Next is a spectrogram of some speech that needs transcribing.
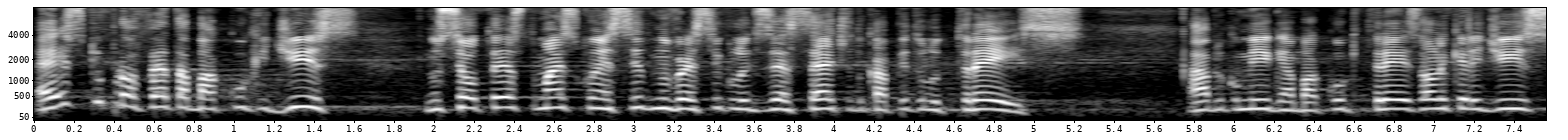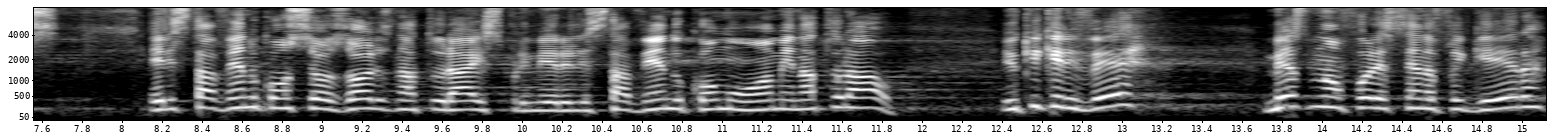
É isso que o profeta Abacuque diz no seu texto mais conhecido, no versículo 17 do capítulo 3. Abre comigo em Abacuque 3, olha o que ele diz. Ele está vendo com os seus olhos naturais primeiro, ele está vendo como um homem natural. E o que, que ele vê? Mesmo não florescendo a figueira,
